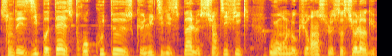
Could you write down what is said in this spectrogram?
sont des hypothèses trop coûteuses que n'utilise pas le scientifique, ou en l'occurrence le sociologue.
